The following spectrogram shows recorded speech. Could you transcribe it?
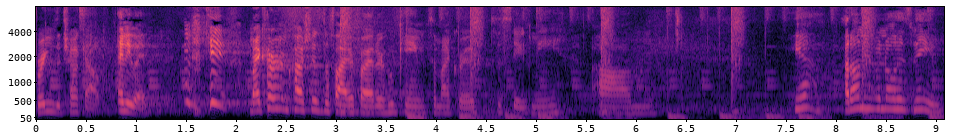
bring the truck out. Anyway, my current crush is the firefighter who came to my crib to save me. Um, yeah, I don't even know his name.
